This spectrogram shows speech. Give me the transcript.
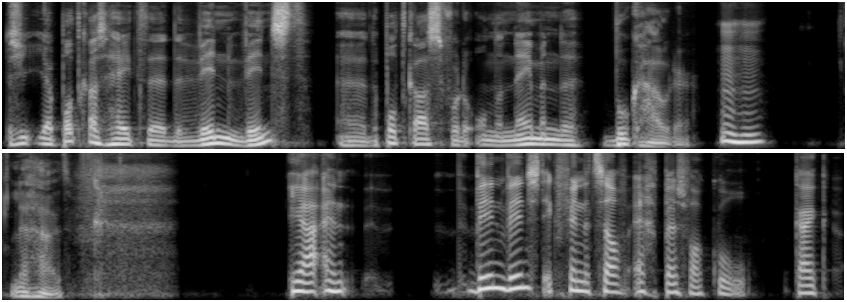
dus jouw podcast heet eh, De Win-Winst. eh, de podcast voor de ondernemende boekhouder. Mhm. Leg uit. Ja, en win-winst, ik vind het zelf echt best wel cool. Kijk,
